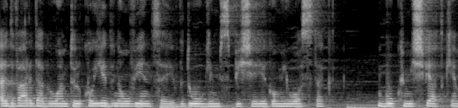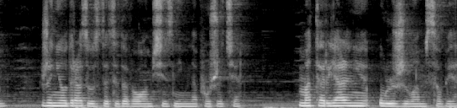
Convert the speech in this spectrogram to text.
Edwarda byłam tylko jedną więcej w długim spisie jego miłostek. Bóg mi świadkiem, że nie od razu zdecydowałam się z nim na pożycie. Materialnie ulżyłam sobie.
